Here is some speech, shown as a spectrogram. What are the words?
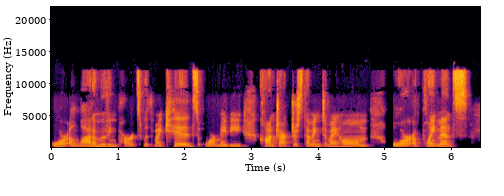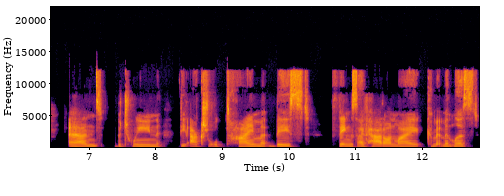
or a lot of moving parts with my kids, or maybe contractors coming to my home, or appointments. And between the actual time based things I've had on my commitment list,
